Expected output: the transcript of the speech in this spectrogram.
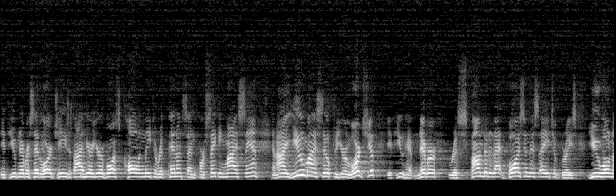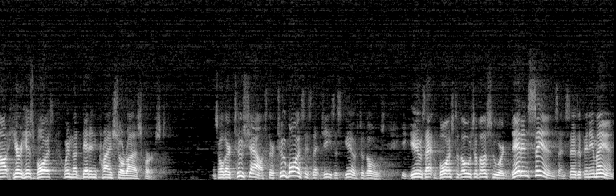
if you've never said, Lord Jesus, I hear your voice calling me to repentance and forsaking my sin, and I yield myself to your Lordship, if you have never responded to that voice in this age of grace, you will not hear His voice when the dead in Christ shall rise first. And so there are two shouts, there are two voices that Jesus gives to those he gives that voice to those of us who are dead in sins and says, If any man,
